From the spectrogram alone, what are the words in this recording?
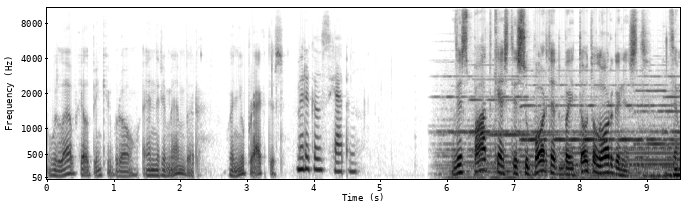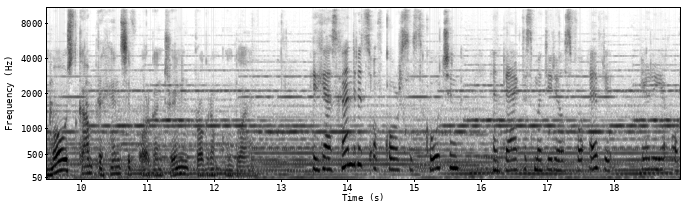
we love helping you grow and remember when you practice Miracles happen. This podcast is supported by Total Organist, the most comprehensive organ training program online. It has hundreds of courses, coaching, and practice materials for every area of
